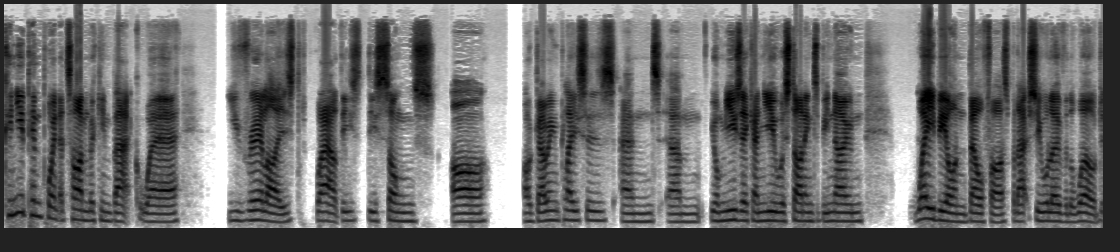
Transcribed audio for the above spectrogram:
can you pinpoint a time looking back where you've realised, wow, these these songs are are going places, and um, your music and you were starting to be known way beyond Belfast, but actually all over the world.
